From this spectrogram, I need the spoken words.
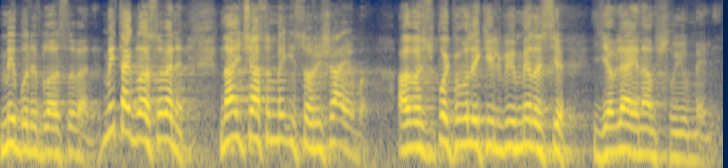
ми будемо благословені. Ми так благословені. Навіть часом ми і согрішаємо. Але Господь по великій любві милості являє нам свою милість.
